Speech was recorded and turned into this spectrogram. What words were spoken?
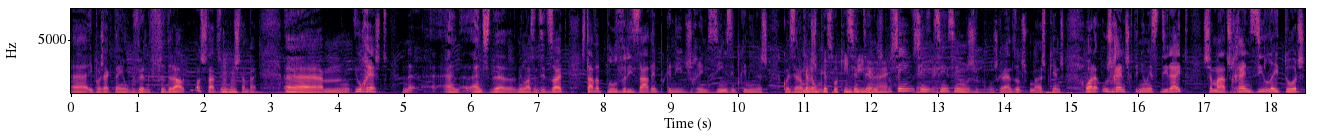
ah, e depois é que tem o governo federal, como os Estados Unidos também. Ahm, e o resto, antes de 1918, estava pulverizado em pequeninos reinozinhos, em pequeninas coisas. Eram Cada um com a sua quintinha, centenas. não é? Sim, sim, Sim, sim, uns, grandes, outros mais pequenos. Ora, os reinos que tinham esse direito, chamados reinos eleitores,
